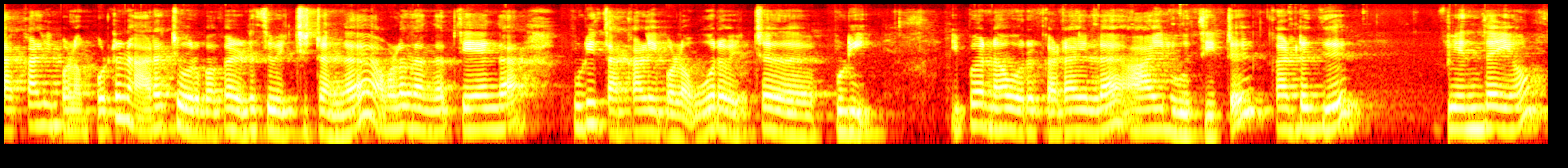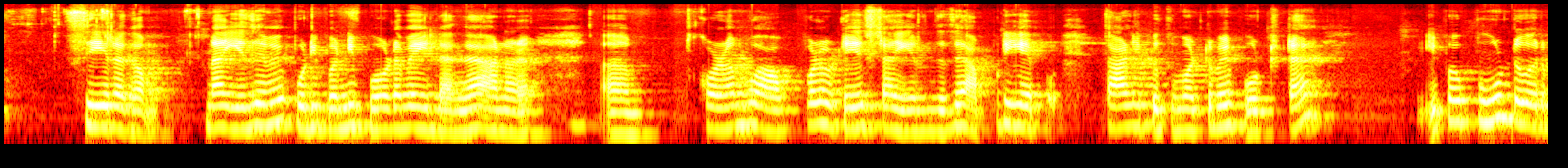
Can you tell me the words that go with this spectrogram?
தக்காளி பழம் போட்டு நான் அரைச்சி ஒரு பக்கம் எடுத்து வச்சுட்டேங்க. அவ்வளோதாங்க தேங்காய் புளி தக்காளி பழம் ஊற வச்ச புளி. இப்போ நான் ஒரு கடாயில் ஆயில் ஊற்றிட்டு கடுகு வெந்தயம் சீரகம். நான் எதுவுமே பொடி பண்ணி போடவே இல்லைங்க. ஆனால் குழம்பு அவ்வளோ டேஸ்ட்டாக இருந்தது. அப்படியே தாளிப்புக்கு மட்டுமே போட்டுட்டேன். இப்போ பூண்டு ஒரு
